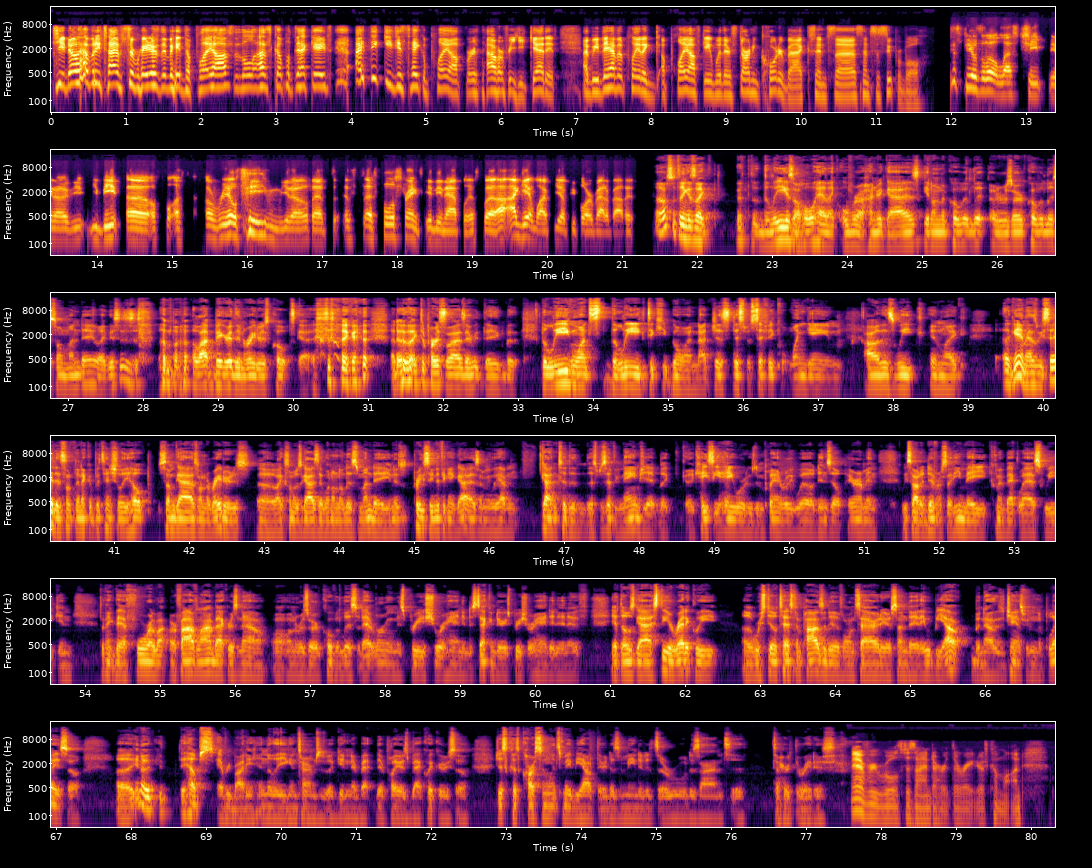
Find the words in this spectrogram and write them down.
Do you know how many times the Raiders have made the playoffs in the last couple decades? I think you just take a playoff berth however you get it. I mean, they haven't played a, a playoff game with their starting quarterback since uh, since the Super Bowl. It just feels a little less cheap, you know. If you, you beat uh, a, a a real team, you know, that's that's full strength Indianapolis. But I, I get why you know, people are mad about it. I also think it's like the, the, league as a whole had like over a hundred guys get on the COVID list or reserve COVID list on Monday. Like this is a, a lot bigger than Raiders Colts guys. like I, I don't like to personalize everything, but the league wants the league to keep going, not just this specific one game out of this week. And like again, as we said, it's something that could potentially help some guys on the Raiders, uh, like some of those guys that went on the list Monday. Know, it's pretty significant guys. I mean, we haven't gotten to the, the specific names yet, but uh, Casey Hayward, who's been playing really well, Denzel Perryman, we saw the difference that he made coming back last week. And I think they have four or five linebackers now on, on the reserve COVID list. So that room is pretty shorthanded. The secondary is pretty shorthanded. And if, if those guys theoretically uh, were still testing positive on Saturday or Sunday, they would be out. But now there's a chance for them to play. So uh, you know, it, it, helps everybody in the league in terms of getting their back, their players back quicker. So just because Carson Wentz may be out there doesn't mean that it's a rule designed to to hurt the Raiders. Every rule is designed to hurt the Raiders. Come on.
